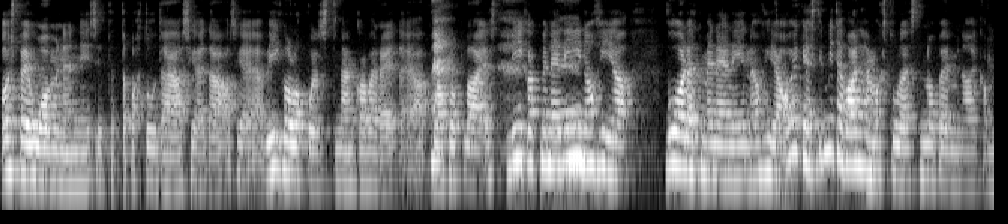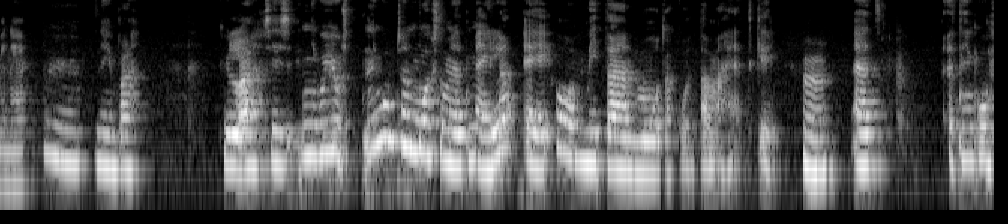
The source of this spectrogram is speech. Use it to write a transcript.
oispa jo huominen, niin sitten tapahtuu tämä asia ja tämä asia, ja viikonloppuun sitten näen kavereita, ja bla bla bla, ja sitten viikot menee Jep. niin ohi, ja vuodet menee niin ohi, ja oikeasti mitä vanhemmaksi tulee, sitä nopeammin aika menee. Mm, niinpä. Kyllä, siis niin kuin just niin kuin sen muistaminen, että meillä ei ole mitään muuta kuin tämä hetki. Mm. Et, et niin kuin,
